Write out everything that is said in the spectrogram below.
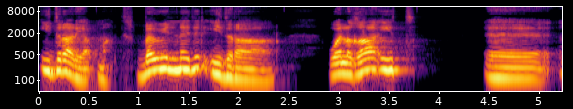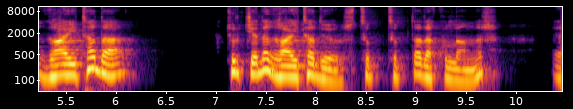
idrar yapmaktır. Bevil nedir? İdrar. Vel gait e, gaita da Türkçe'de gayta diyoruz. Tıp tıpta da kullanılır. E,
